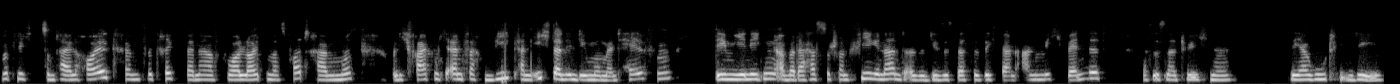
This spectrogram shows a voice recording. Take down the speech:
wirklich zum Teil Heulkrämpfe kriegt, wenn er vor Leuten was vortragen muss. Und ich frage mich einfach, wie kann ich dann in dem Moment helfen, demjenigen, aber da hast du schon viel genannt. Also dieses, dass er sich dann an mich wendet, das ist natürlich eine sehr gute Idee.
